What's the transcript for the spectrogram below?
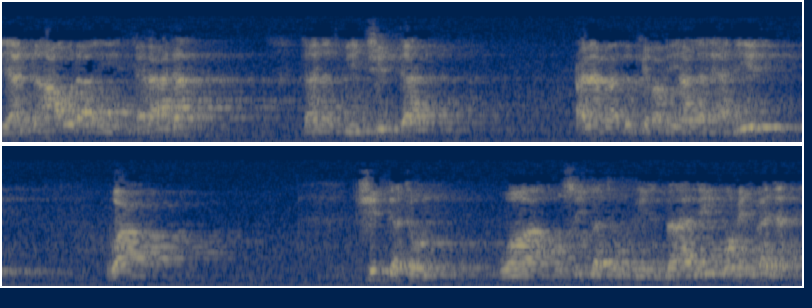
لأن هؤلاء ثلاثة كانت بهم شدة على ما ذكر في هذا الحديث وشدة ومصيبة في المال وفي البدن.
